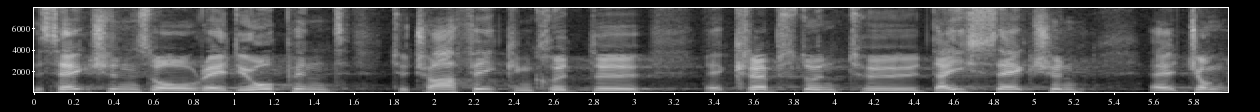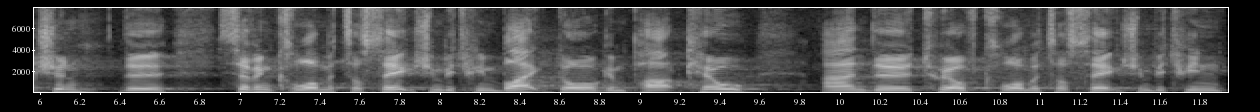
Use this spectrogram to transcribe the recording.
The sections already opened to traffic include the uh, Cribstone to Dice section, uh, junction, the 7 km section between Black Dog and Park Hill, and the 12-kilometre section between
